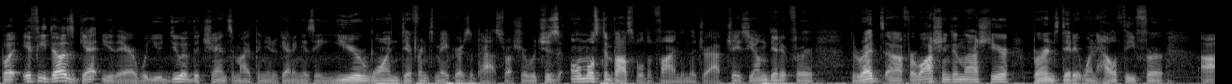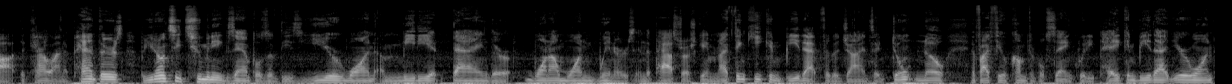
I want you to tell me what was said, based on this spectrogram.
But if he does get you there, what you do have the chance, in my opinion, of getting is a year one difference maker as a pass rusher, which is almost impossible to find in the draft. Chase Young did it for the Reds uh, for Washington last year. Burns did it when healthy for uh, the Carolina Panthers, but you don't see too many examples of these year one immediate bang. They're one on one winners in the pass rush game, and I think he can be that for the Giants. I don't know if I feel comfortable saying Kwity Paye can be that year one.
